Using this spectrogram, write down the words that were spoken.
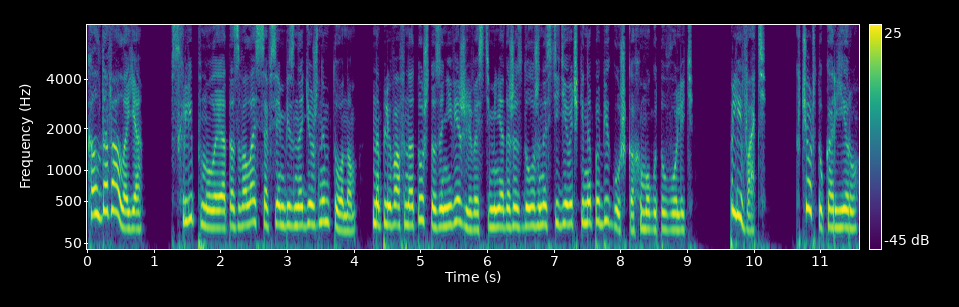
Колдовала я. Всхлипнула и отозвалась совсем безнадежным тоном наплевав на то, что за невежливость меня даже с должности девочки на побегушках могут уволить. Плевать. К черту карьеру,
